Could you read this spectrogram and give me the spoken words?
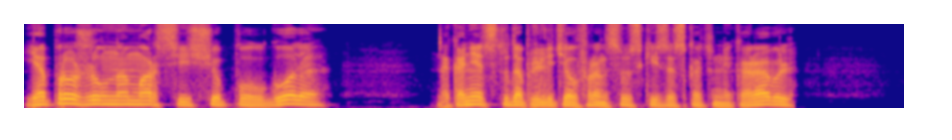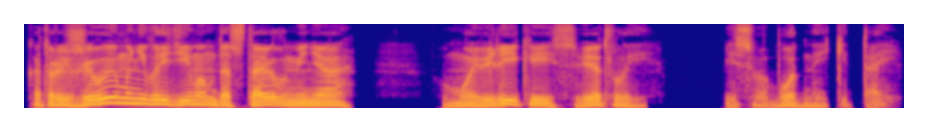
Я прожил на Марсе еще полгода. Наконец туда прилетел французский изыскательный корабль, который живым и невредимым доставил меня в мой великий, светлый и свободный Китай.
